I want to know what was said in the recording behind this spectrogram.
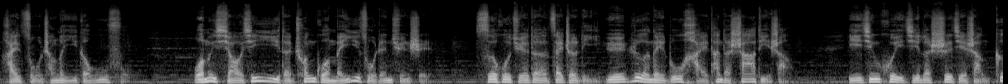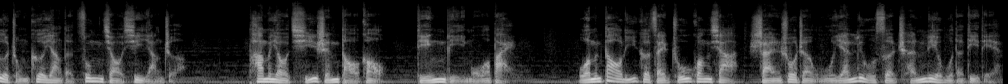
还组成了一个巫府。我们小心翼翼地穿过每一组人群时，似乎觉得在这里约热内卢海滩的沙地上，已经汇集了世界上各种各样的宗教信仰者，他们要祈神祷告、顶礼膜拜。我们到了一个在烛光下闪烁着五颜六色陈列物的地点，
